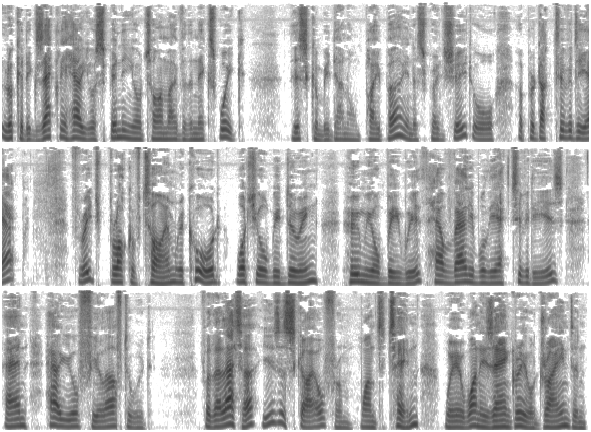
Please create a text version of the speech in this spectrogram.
look at exactly how you're spending your time over the next week. This can be done on paper, in a spreadsheet, or a productivity app. For each block of time, record what you'll be doing, whom you'll be with, how valuable the activity is, and how you'll feel afterward. For the latter, use a scale from 1 to 10, where 1 is angry or drained and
